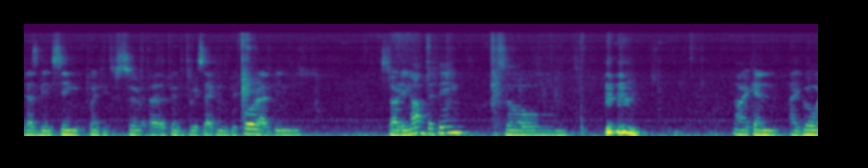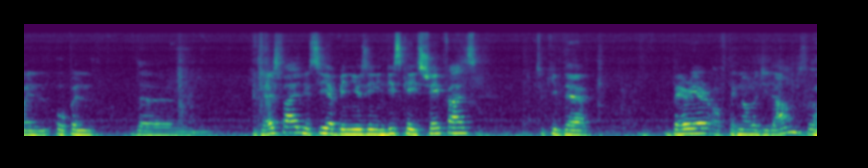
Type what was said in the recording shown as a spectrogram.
it has been 20 to uh, 23 seconds before I've been starting up the thing. So now I can I go and open the um, QGIS file. You see I've been using in this case shapefiles to keep the barrier of technology down. So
